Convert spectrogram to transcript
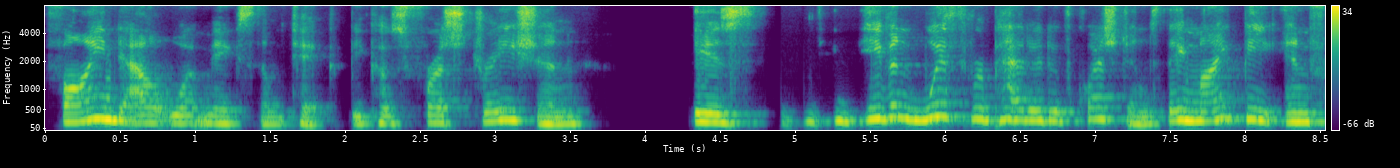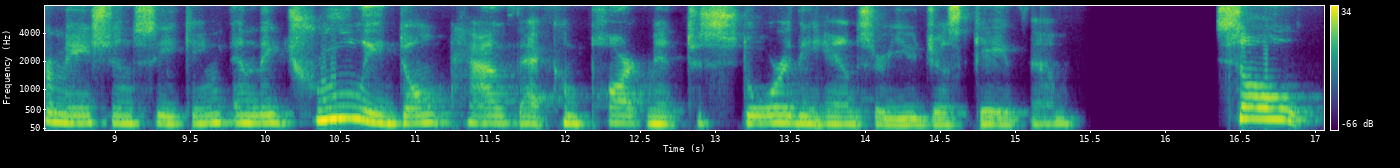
Find out what makes them tick because frustration is even with repetitive questions they might be information seeking and they truly don't have that compartment to store the answer you just gave them so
